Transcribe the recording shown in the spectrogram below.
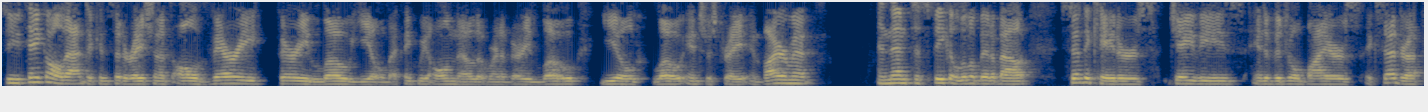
So you take all that into consideration. It's all very, very low yield. I think we all know that we're in a very low yield, low interest rate environment. And then to speak a little bit about syndicators, JVs, individual buyers, et cetera,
